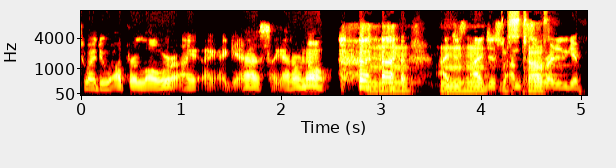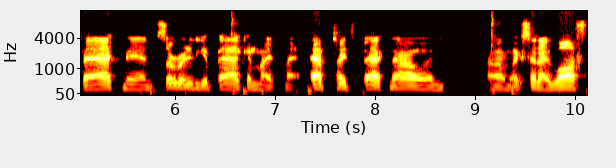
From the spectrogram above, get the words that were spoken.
Do I do upper lower? I I, guess like I don't know. Mm-hmm. I just mm-hmm. I just it's I'm tough. so ready to get back, man. So ready to get back, and my my appetite's back now. And um, like I said, I lost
